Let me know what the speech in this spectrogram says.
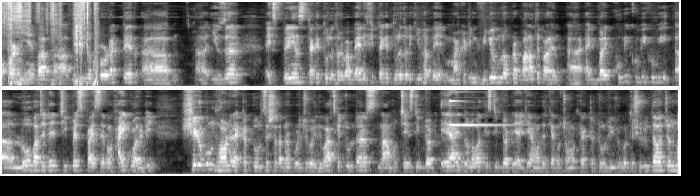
অফার নিয়ে বা বিভিন্ন প্রোডাক্টের ইউজার এক্সপিরিয়েন্সটাকে তুলে ধরে বা বেনিফিটটাকে তুলে ধরে কীভাবে মার্কেটিং ভিডিওগুলো আপনারা বানাতে পারেন একবারে খুবই খুবই খুবই লো বাজেটে চিপেস্ট প্রাইস এবং হাই কোয়ালিটি সেরকম ধরনের একটা টুলসের সাথে আপনার পরিচয় করে দিব। আজকে টুলটার নাম হচ্ছে স্টিপ ডট এআই ধন্যবাদ স্টিপ ডট এআই কে আমাদেরকে এত চমৎকার একটা টুল রিভিউ করতে সুযোগ দেওয়ার জন্য।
